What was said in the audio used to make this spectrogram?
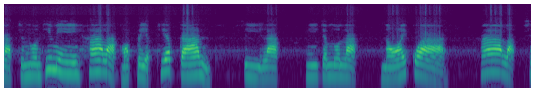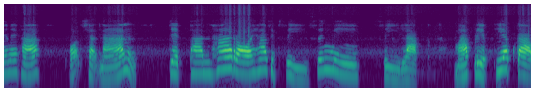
กับจำนวนที่มี5หลักมาเปรียบเทียบกัน4หลักมีจำนวนหลักน้อยกว่า 5 หลักใช่ไหมคะ เพราะฉะนั้น 7,554 ซึ่งมี 4 หลัก มาเปรียบเทียบกับ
